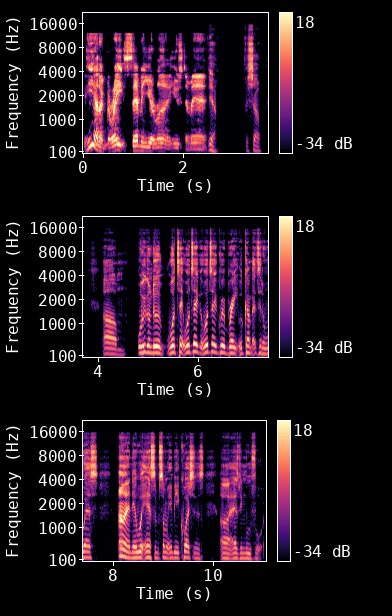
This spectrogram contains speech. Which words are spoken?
he had a great seven year run in Houston, man. Yeah, for sure. Um, what we're gonna do? We'll take we'll take we'll take a quick break. We'll come back to the West, and then we'll answer some NBA questions uh, as we move forward.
